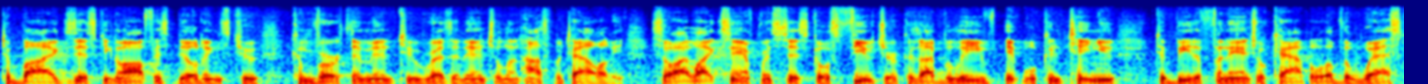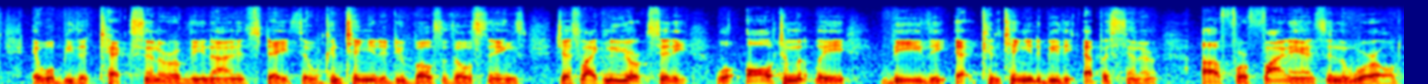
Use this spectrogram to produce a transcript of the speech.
to buy existing office buildings to convert them into residential and hospitality. So I like San Francisco's future because I believe it will continue to be the financial capital of the West. It will be the tech center of the United States. It will continue to do both of those things, just like New York City will ultimately be the continue to be the epicenter uh, for finance in the world.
